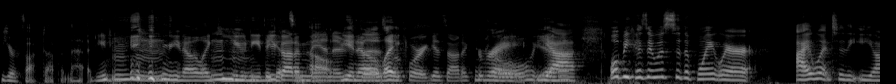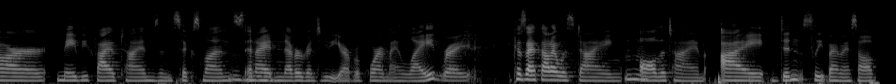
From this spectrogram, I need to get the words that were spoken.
you're fucked up in the head you need Mhm. you know like you Mhm. need to you get gotta some help, you know this like before it gets out of control. right yeah. well because it was to the point where I went to the ER maybe five times in six months and I Mhm. had never been to the ER before in my life Right. because I thought I was dying Mhm. all the time. I didn't sleep by myself.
